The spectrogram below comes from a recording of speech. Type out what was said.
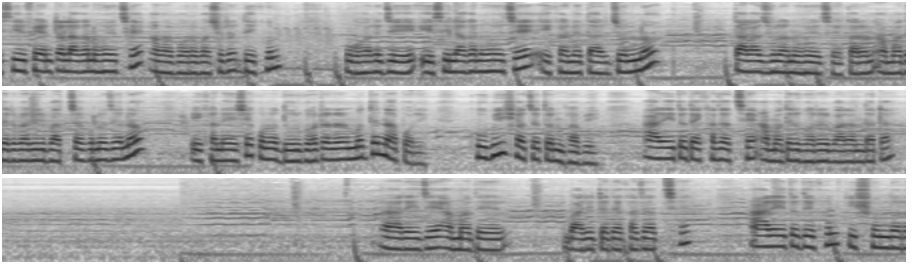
এসির ফ্যানটা লাগানো হয়েছে, আমার বড় বাসুরের। দেখুন, ঘরে যে এসি লাগানো হয়েছে, এখানে তার জন্য তালা ঝুলানো হয়েছে। কারণ আমাদের বাড়ির বাচ্চাগুলো যেন এখানে এসে কোনো দুর্ঘটনার মধ্যে না পড়ে, খুবই সচেতনভাবে। আর এই তো দেখা যাচ্ছে আমাদের ঘরের বারান্দাটা। আর এই যে আমাদের বাড়িটা দেখা যাচ্ছে। আর এই তো দেখুন কি সুন্দর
